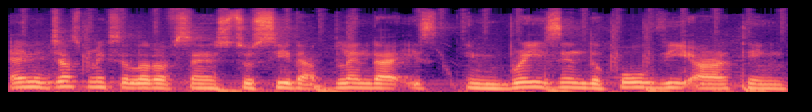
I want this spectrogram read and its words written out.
and it just makes a lot of sense to see that Blender is embracing the whole VR thing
